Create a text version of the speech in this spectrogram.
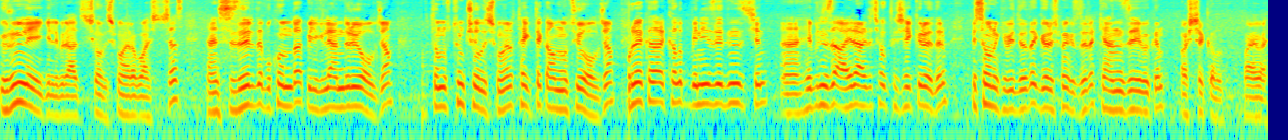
ürünle ilgili birazcık çalışmalara başlayacağız. Yani sizleri de bu konuda bilgilendiriyor olacağım. Yaptığımız tüm çalışmaları tek tek anlatıyor olacağım. Buraya kadar kalıp beni izlediğiniz için e, hepinize ayrı ayrı çok teşekkür ederim. Bir sonraki videoda görüşmek üzere. Kendinize iyi bakın. Hoşçakalın. Bay bay.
